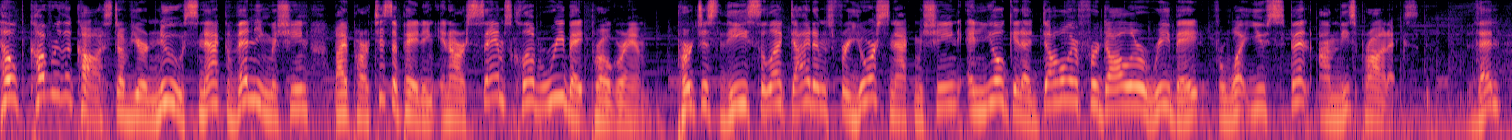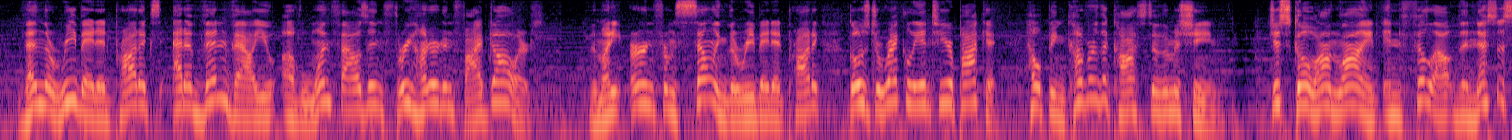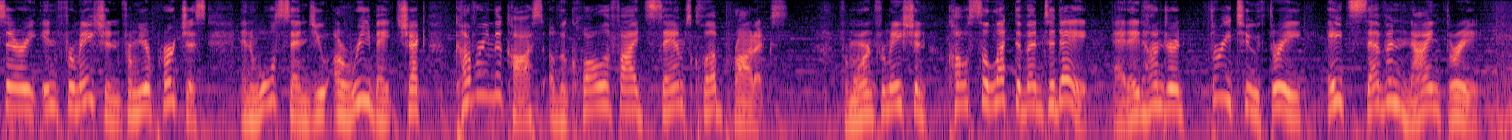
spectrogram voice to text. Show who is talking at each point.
Speaker 1: Help cover the cost of your new snack vending machine by participating in our Sam's Club rebate program. Purchase these select items for your snack machine and you'll get a dollar for dollar rebate for what you spent on these products. Then, then the rebated products at a vend value of $1,305. The money earned from selling the rebated product goes directly into your pocket, helping cover the cost of the machine. Just go online and fill out the necessary information from your purchase, and we'll send you a rebate check covering the cost of the qualified Sam's Club products. For more information, call Selectivend today at 800 323 8793.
